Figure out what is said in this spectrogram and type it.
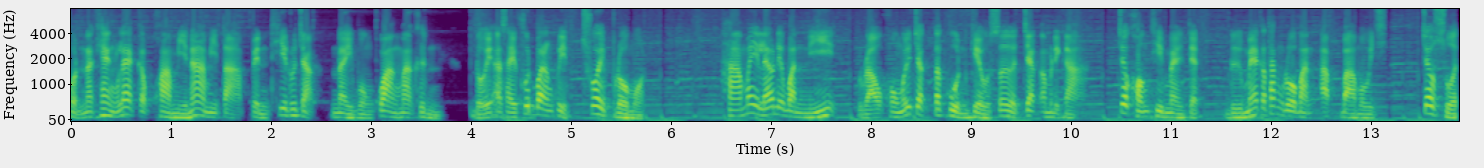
ขนนักแข่งแลกกับความมีหน้ามีตาเป็นที่รู้จักในวงกว้างมากขึ้น โดยอาศัยฟุตบอลอังกฤษช่วยโปรโมทหาไม่แล้วในวันนี้เราคงไม่รู้จักตระกูลเกลเซอร์จากอเมริกา เจ้าของทีมแมนเชสเต็ดหรือแม้กระทั่งโรมันอับบาโมวิช เจ้าสัว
